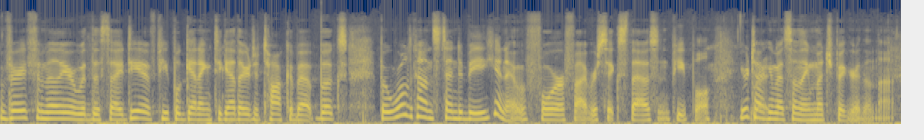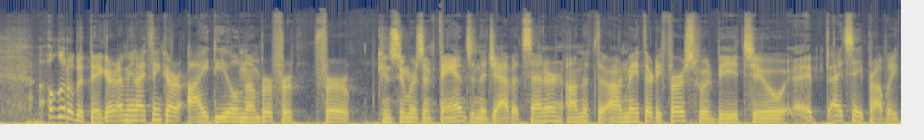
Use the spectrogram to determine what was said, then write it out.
I'm very familiar with this idea of people getting together to talk about books. But Worldcons tend to be, you know, four or five or six thousand people. You're talking right. about something much bigger than that. A little bit bigger. I mean, I think our ideal number for for consumers and fans in the Javits Center on the th- on May 31st would be to I'd say probably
